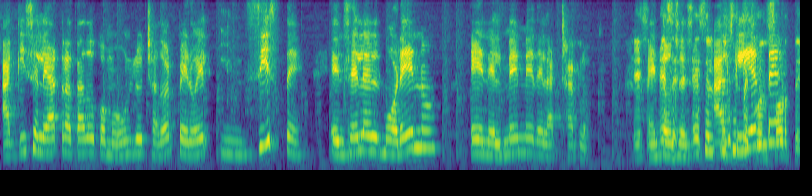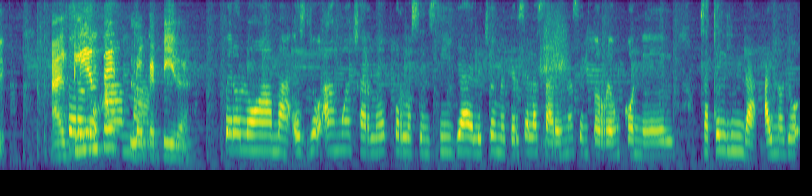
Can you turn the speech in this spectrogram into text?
Aquí se le ha tratado como un luchador, pero él insiste en ser el moreno en el meme de la Charlotte. Entonces, es, el al cliente, consorte. Al cliente lo que pida pero lo ama. Es yo amo a Charlotte por lo sencilla, el hecho de meterse a las arenas en Torreón con él. O sea, qué linda. Ay, no, yo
